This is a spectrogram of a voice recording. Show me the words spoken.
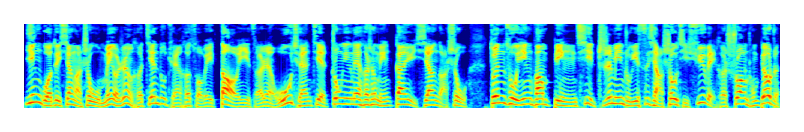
英国对香港事务没有任何监督权和所谓道义责任，无权借中英联合声明干预香港事务，敦促英方摒弃殖民主义思想，收起虚伪和双重标准，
